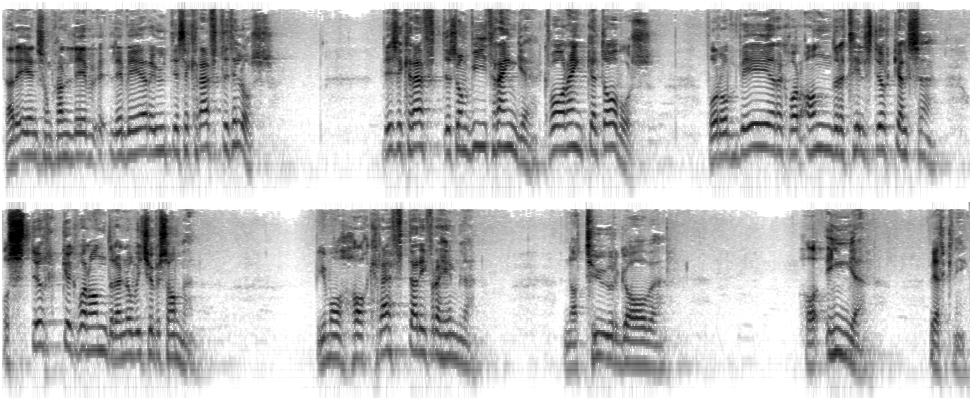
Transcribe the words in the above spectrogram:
det er en som kan levere ut disse krefter til oss. Disse krefter som vi trenger, hver enkelt av oss, for å være hverandre til styrkelse og styrke hverandre når vi kjøper sammen. Vi må ha krefter ifra himmelen. Naturgave har ingen virkning.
